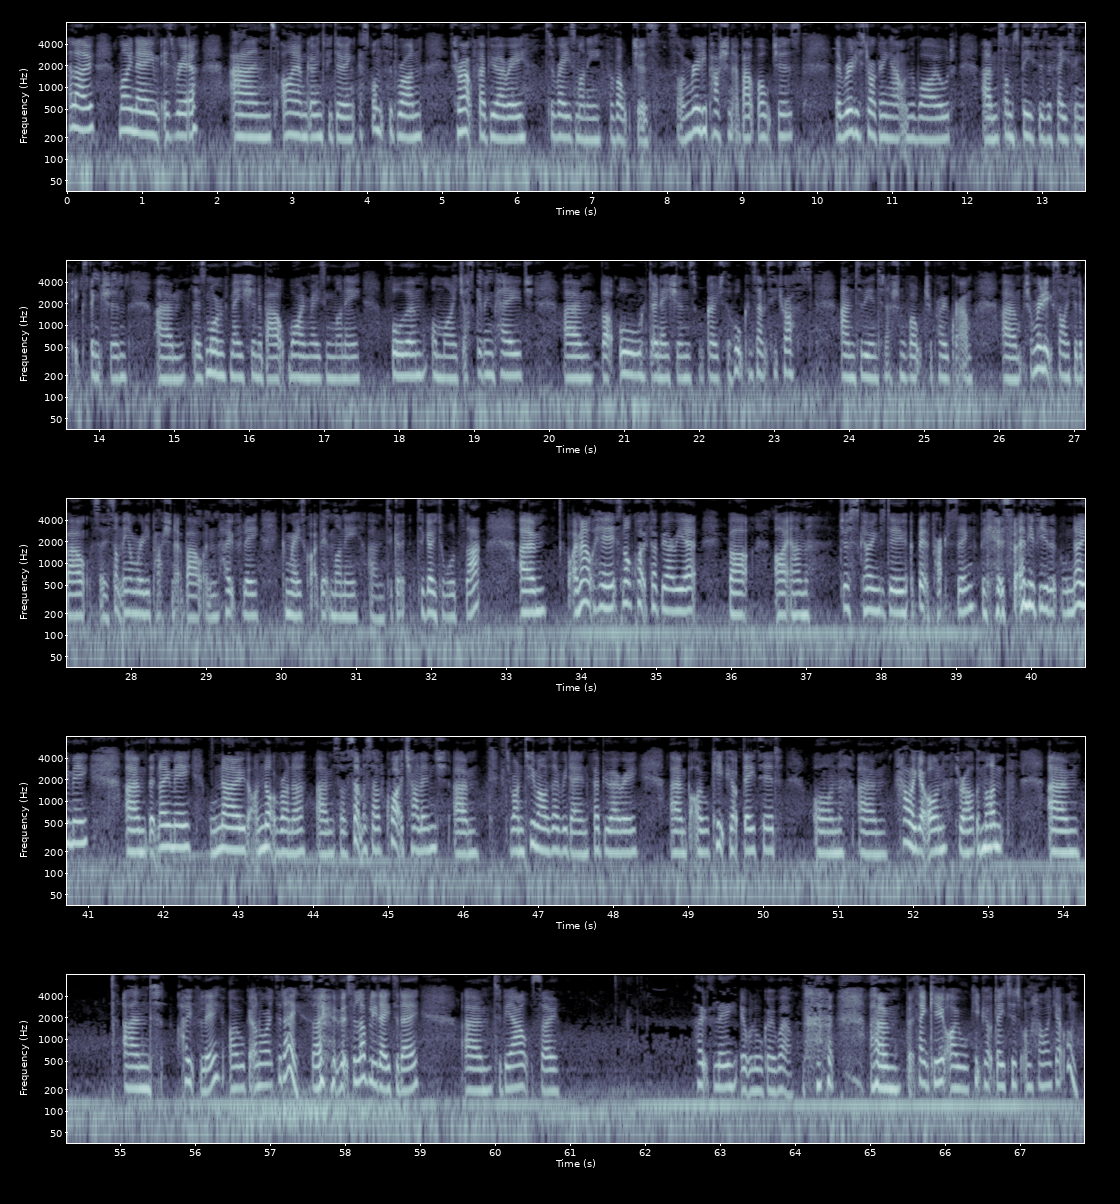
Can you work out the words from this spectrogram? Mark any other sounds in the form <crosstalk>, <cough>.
Hello, my name is Ria and I am going to be doing a sponsored run throughout February to raise money for vultures. So I'm really passionate about vultures. They're really struggling out in the wild. Um, some species are facing extinction. Um, there's more information about why I'm raising money for them on my Just Giving page. Um, but all donations will go to the Hawk Conservancy Trust and to the International Vulture Programme, um, which I'm really excited about. So it's something I'm really passionate about and hopefully can raise quite a bit of money um, to go to go towards that. But I'm out here, it's not quite February yet, but I am just going to do a bit of practicing <laughs> because for any of you that will know me, um, that know me, will know that I'm not a runner. Um, so I've set myself quite a challenge um, to run two miles every day in February, um, but I will keep you updated on um, how I get on <laughs> throughout the month. Um, and hopefully I will get on alright today. <laughs> So it's a lovely day today to be out. So hopefully it will all go well. <laughs> um, but thank you. I will keep you updated on how I get on.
